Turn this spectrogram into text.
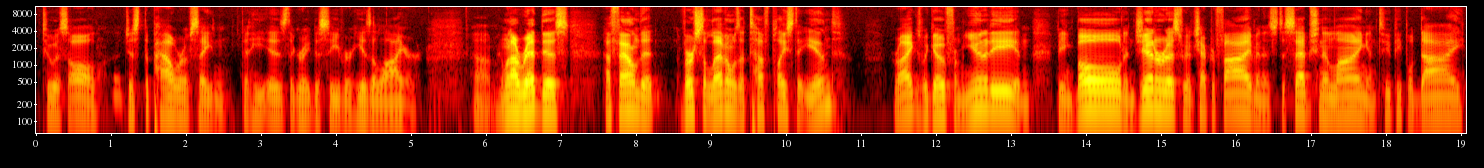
to us all, just the power of Satan that he is the great deceiver. He is a liar. Um, and when I read this, I found that verse 11 was a tough place to end, right? Because we go from unity and being bold and generous. We have chapter 5, and it's deception and lying, and two people die.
